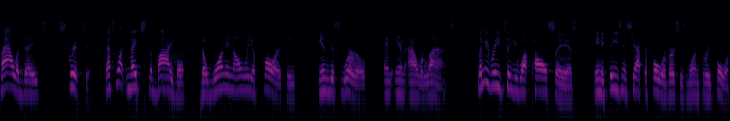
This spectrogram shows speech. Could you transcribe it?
validates Scripture. That's what makes the Bible the one and only authority in this world and in our lives. Let me read to you what Paul says in Ephesians chapter 4, verses 1 through 4,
